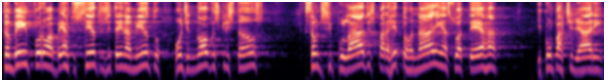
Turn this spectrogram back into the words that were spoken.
Também foram abertos centros de treinamento onde novos cristãos são discipulados para retornarem à sua terra e compartilharem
